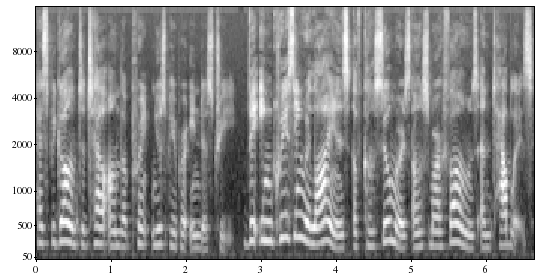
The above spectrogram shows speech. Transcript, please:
has begun to tell on the print newspaper industry. The increasing reliance of consumers on smartphones and tablets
